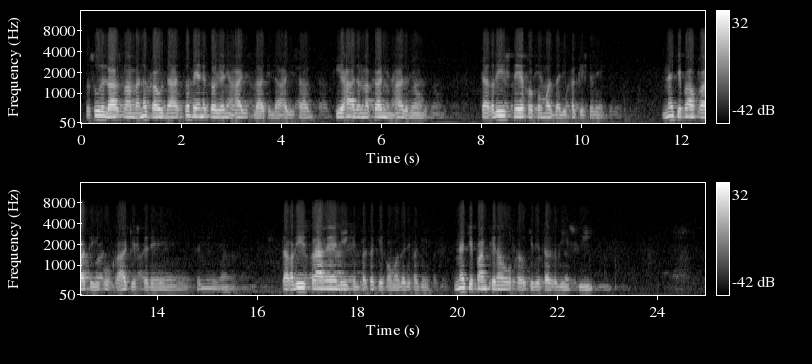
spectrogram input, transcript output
رسول الله اسلام به نه کاو دا څه به نه کاو یعنی حاجی صلات الله حاجی صاحب فی هذا المکان من هذا اليوم تغلیش ته خو په مزدلفه کې شته دی نه چې په اوقات اخرى کې شته دی تغلیش راغی لیکن پس کې په مزدلفه کې نه چې پام کې نه او خو کې د تغلیش وی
